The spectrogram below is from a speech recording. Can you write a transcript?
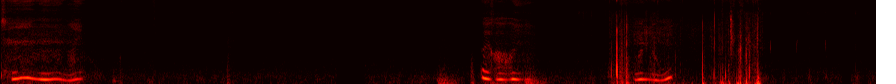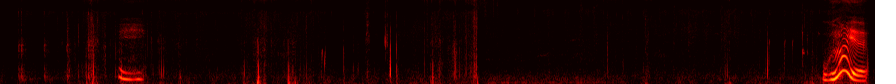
쟤는 아유. 빨리 가. 뭐한다고? 빨리 해. 뭐야 얘?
